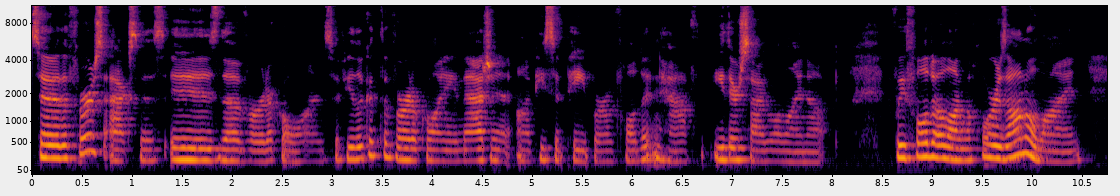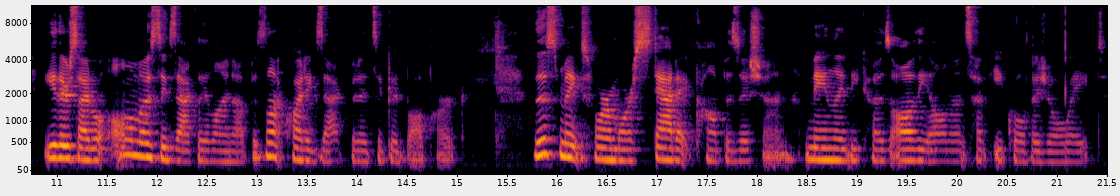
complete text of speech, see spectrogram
So the first axis is the vertical one. So if you look at the vertical and you imagine it on a piece of paper and fold it in half, either side will line up. If we fold it along the horizontal line, either side will almost exactly line up. It's not quite exact, but it's a good ballpark. This makes for a more static composition, mainly because all the elements have equal visual weight.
